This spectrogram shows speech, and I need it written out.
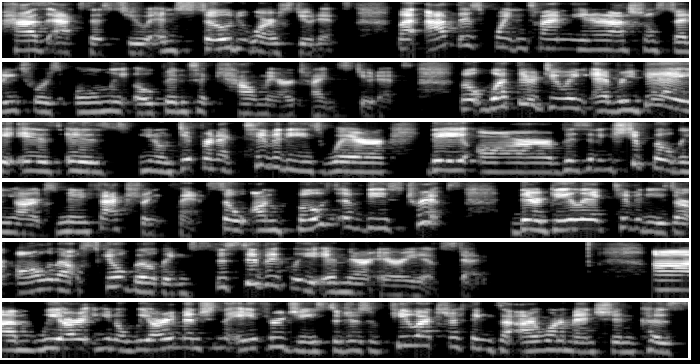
has access to, and so do our students. But at this point in time, the International Study Tour is only open to Cal Maritime students. But what they're doing every day is, is you know, different activities where they are visiting shipbuilding yards, manufacturing plants. So on both of these trips, their daily activities are all about skill building, specifically in their area of study. Um, we are, you know, we already mentioned the A through G, so just a few extra things that I want to mention because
